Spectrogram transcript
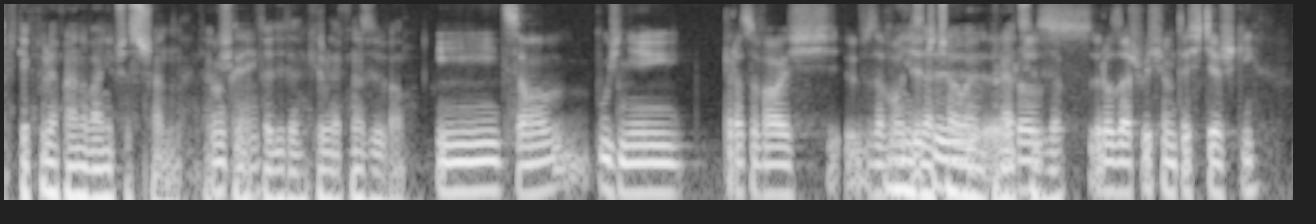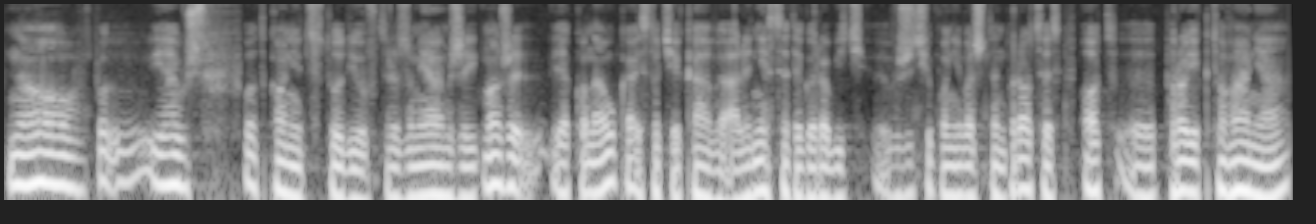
Architekturę, planowanie przestrzenne. Tak okay. się wtedy ten kierunek nazywał. I co? Później pracowałeś w zawodzie? Nie zacząłem pracy. Roz, rozeszły się te ścieżki? No, ja już pod koniec studiów zrozumiałem, że może jako nauka jest to ciekawe, ale nie chcę tego robić w życiu, ponieważ ten proces od e, projektowania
